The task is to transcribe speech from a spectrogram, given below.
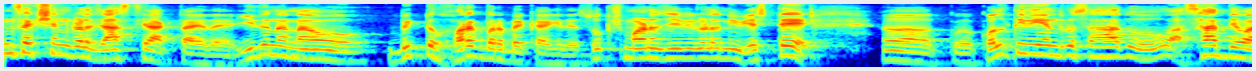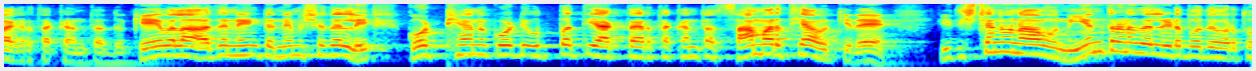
ಇನ್ಫೆಕ್ಷನ್ಗಳು ಜಾಸ್ತಿ ಆಗ್ತಾ ಇದೆ. ಇದನ್ನು ನಾವು ಬಿಟ್ಟು ಹೊರಗೆ ಬರಬೇಕಾಗಿದೆ. ಸೂಕ್ಷ್ಮಾಣುಜೀವಿಗಳು ನೀವು ಎಷ್ಟೇ ಕೊಲ್ತೀವಿ ಅಂದರೂ ಸಹ ಅದು ಅಸಾಧ್ಯವಾಗಿರ್ತಕ್ಕಂಥದ್ದು. ಕೇವಲ ಹದಿನೆಂಟು ನಿಮಿಷದಲ್ಲಿ ಕೋಟ್ಯಾನುಕೋಟಿ ಉತ್ಪತ್ತಿ ಆಗ್ತಾ ಇರತಕ್ಕಂಥ ಸಾಮರ್ಥ್ಯ ಅವಕ್ಕಿದೆ. ಇದಿಷ್ಟನ್ನು ನಾವು ನಿಯಂತ್ರಣದಲ್ಲಿಡ್ಬೋದೇ ಹೊರತು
